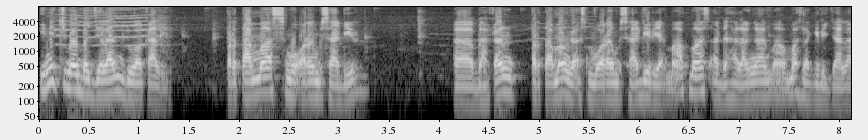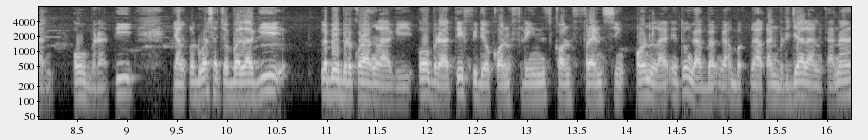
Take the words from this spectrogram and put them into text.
Ini cuma berjalan dua kali. Pertama semua orang bisa hadir, Uh, bahkan pertama nggak semua orang bisa hadir ya. Maaf mas, ada halangan. Maaf mas lagi di jalan. Oh berarti yang kedua saya coba lagi lebih berkurang lagi. Oh berarti video conference conferencing online itu nggak nggak akan berjalan karena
